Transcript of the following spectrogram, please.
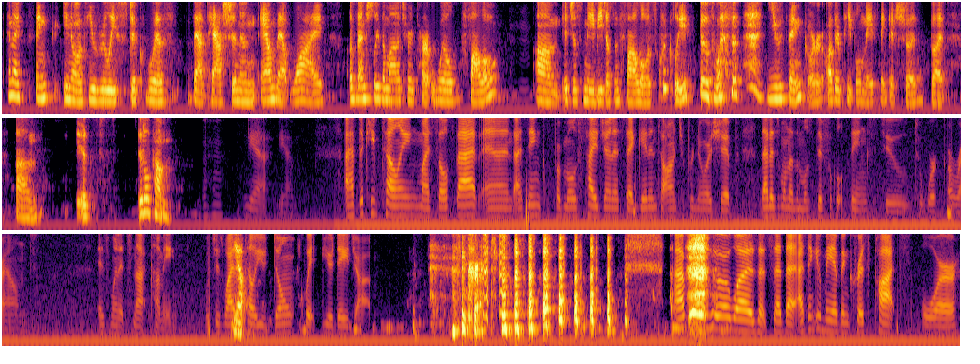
And I think you know if you really stick with that passion and and that why, eventually the monetary part will follow. Mm-hmm. Um, it just maybe doesn't follow as quickly as what you think or other people may think it should, but um, it's it'll come. I have to keep telling myself that, and I think for most hygienists that get into entrepreneurship, that is one of the most difficult things to to work around, is when it's not coming, which is why yeah. they tell you don't quit your day job. Correct. I forgot who it was that said that. I think it may have been Chris Potts, or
